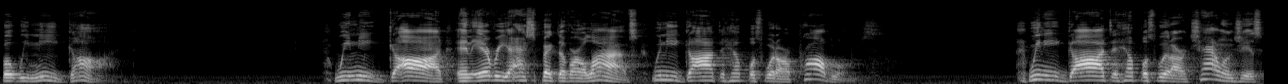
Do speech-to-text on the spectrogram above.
but we need God. We need God in every aspect of our lives. We need God to help us with our problems. We need God to help us with our challenges.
